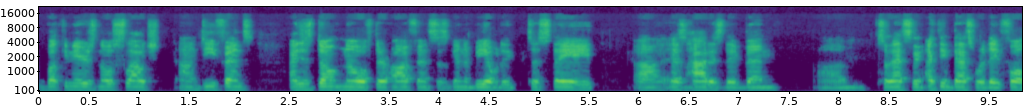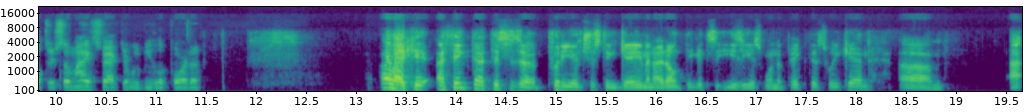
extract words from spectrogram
Buccaneers no slouch on defense. I just don't know if their offense is going to be able to, to stay uh, as hot as they've been. Um, so that's the, I think that's where they falter. So my X factor would be LaPorta. I like it. I think that this is a pretty interesting game, and I don't think it's the easiest one to pick this weekend. Um, I,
